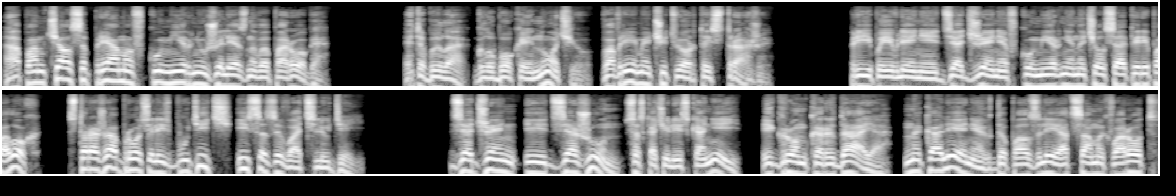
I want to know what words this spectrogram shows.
а помчался прямо в кумирню железного порога. Это было глубокой ночью, во время четвертой стражи. При появлении дядь Женя в кумирне начался переполох, сторожа бросились будить и созывать людей. Дзяджень и Дзяжун соскочили с коней и, громко рыдая, на коленях доползли от самых ворот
